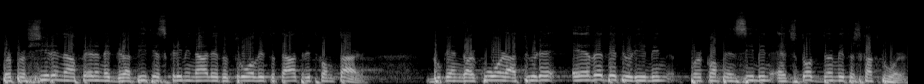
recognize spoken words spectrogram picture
për përfshire në aferën e grabitjes kriminale të trullit të teatrit kombëtar, duke ngarkuar atyre edhe detyrimin për kompensimin e çdo dëmi të shkaktuar.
